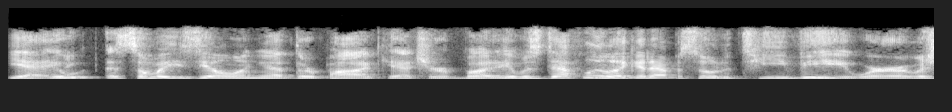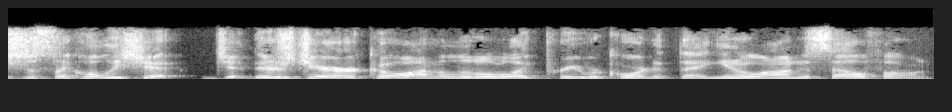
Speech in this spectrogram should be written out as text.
Yeah, it, somebody's yelling at their podcatcher, but it was definitely like an episode of TV where it was just like, holy shit, J- there's Jericho on a little like pre-recorded thing, you know, on his cell phone.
